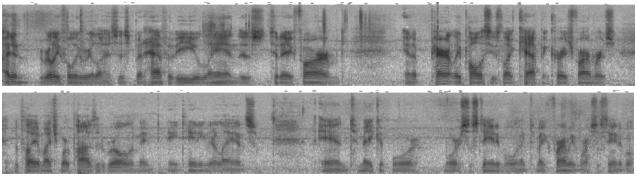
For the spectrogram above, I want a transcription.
I didn't really fully realize this, but half of EU land is today farmed, and apparently policies like CAP encourage farmers to play a much more positive role in maintaining their lands and to make it more more sustainable and to make farming more sustainable.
